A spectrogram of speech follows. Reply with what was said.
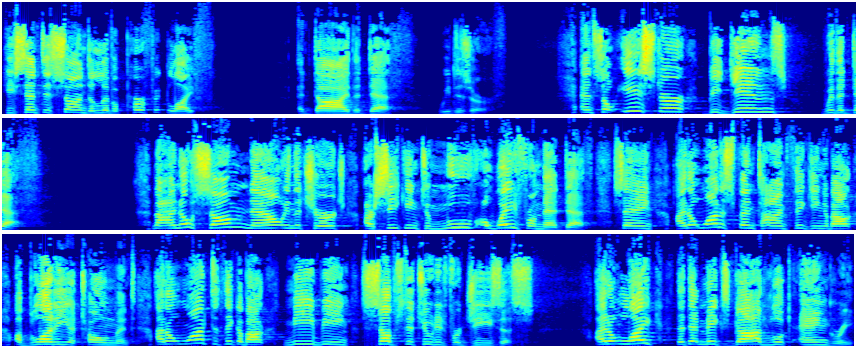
He sent His Son to live a perfect life and die the death we deserve. And so Easter begins with a death. Now, I know some now in the church are seeking to move away from that death, saying, I don't want to spend time thinking about a bloody atonement. I don't want to think about me being substituted for Jesus. I don't like that that makes God look angry.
